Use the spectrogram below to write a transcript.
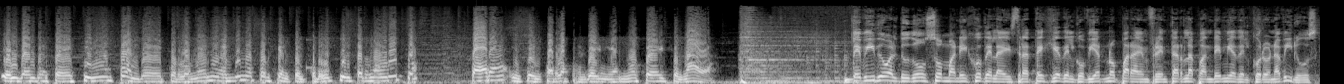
en donde se destine un fondo de por lo menos el 1% del Producto Interno Bruto para enfrentar la pandemia. No se ha hecho nada. Debido al dudoso manejo de la estrategia del gobierno para enfrentar la pandemia del coronavirus,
